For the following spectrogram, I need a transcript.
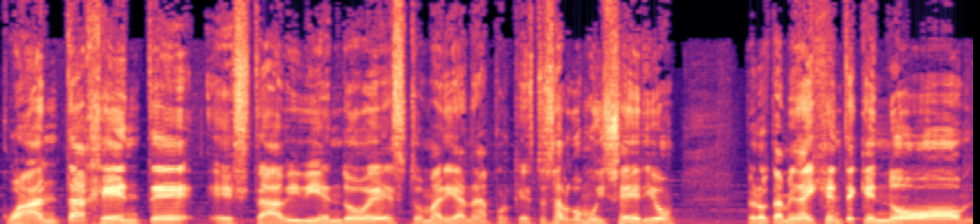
¿cuánta gente está viviendo esto, Mariana? Porque esto es algo muy serio, pero también hay gente que no...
